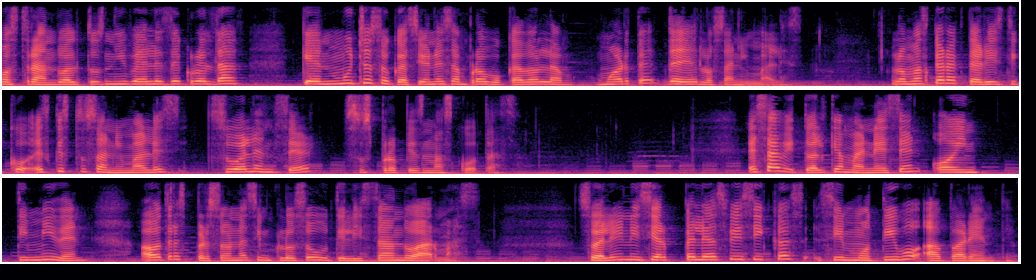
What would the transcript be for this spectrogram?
mostrando altos niveles de crueldad que en muchas ocasiones han provocado la muerte de los animales. Lo más característico es que estos animales suelen ser sus propias mascotas. Es habitual que amanecen o intimiden a otras personas incluso utilizando armas. Suele iniciar peleas físicas sin motivo aparente.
